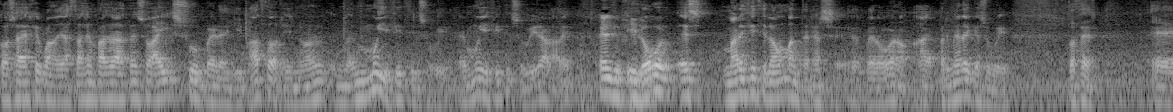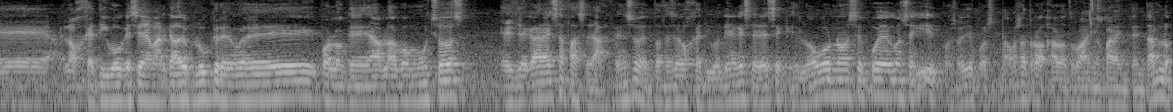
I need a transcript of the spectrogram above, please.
cosa es que cuando ya estás en fase de ascenso hay super equipazos y no, es muy difícil subir. Es muy difícil subir a la vez. Es. Y luego es más difícil aún mantenerse. Pero bueno, primero hay que subir. Entonces, eh, el objetivo que se ha marcado el club, creo que por lo que he hablado con muchos, es llegar a esa fase de ascenso. Entonces el objetivo tiene que ser ese, que luego no se puede conseguir. Pues oye, pues vamos a trabajar otro año para intentarlo.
